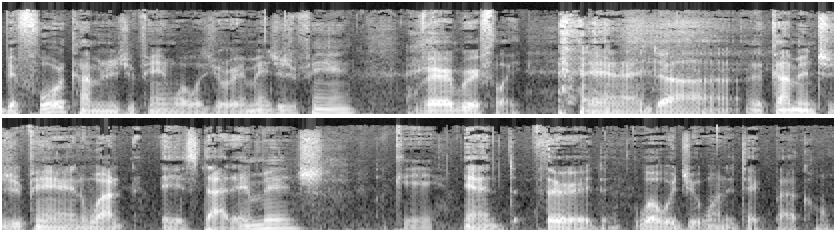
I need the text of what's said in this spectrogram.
before coming to Japan, what was your image of Japan? Very briefly, and uh, coming to Japan, what is that image? Okay. And third, what would you want to take back home?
